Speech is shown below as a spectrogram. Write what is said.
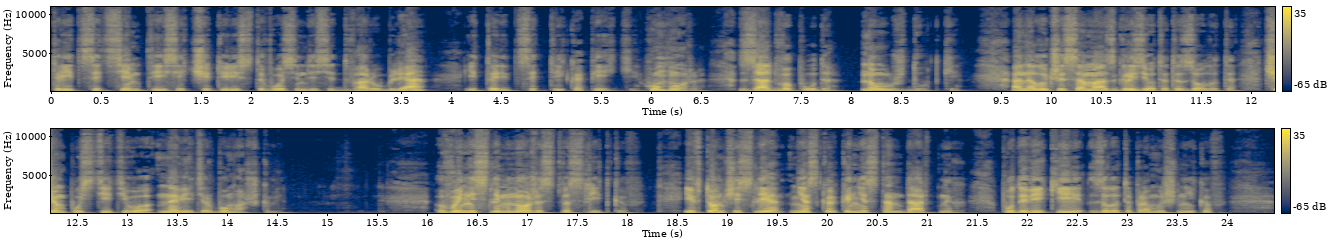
37 482 рубля и 33 копейки. Умора. За два пуда, но уж дудки. Она лучше сама сгрызет это золото, чем пустить его на ветер бумажками. Вынесли множество слитков, и в том числе несколько нестандартных. Пудовики золотопромышленников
